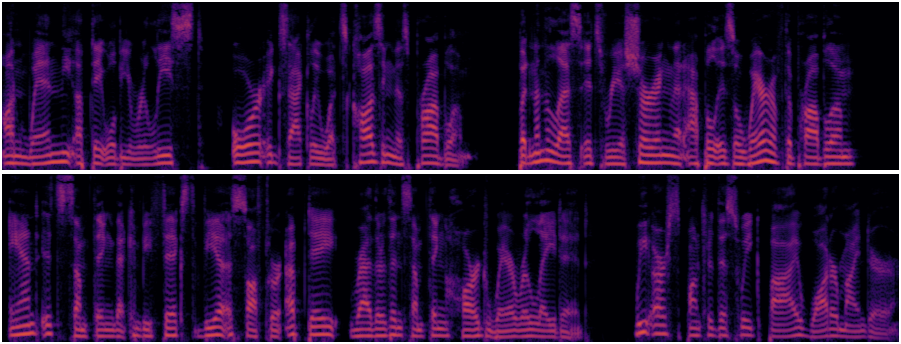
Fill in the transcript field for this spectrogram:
on when the update will be released or exactly what's causing this problem. But nonetheless, it's reassuring that Apple is aware of the problem and it's something that can be fixed via a software update rather than something hardware related. We are sponsored this week by Waterminder,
